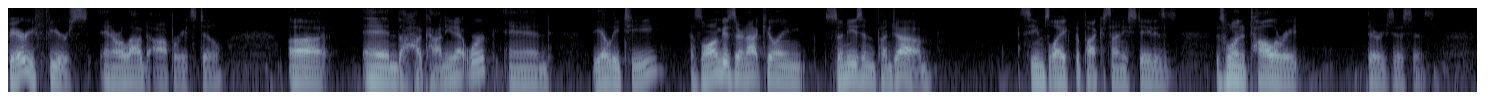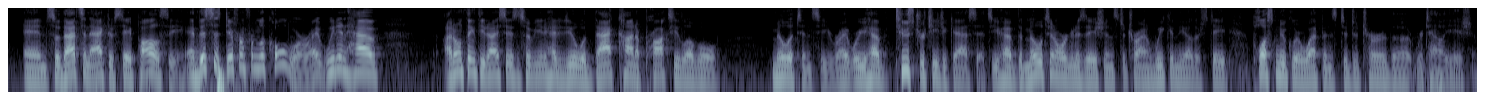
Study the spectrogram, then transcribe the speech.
very fierce and are allowed to operate still. Uh, and the Haqqani network and the LET, as long as they're not killing Sunnis in Punjab, it seems like the Pakistani state is, is willing to tolerate their existence. And so that's an active state policy. And this is different from the Cold War, right? We didn't have, I don't think the United States and Soviet Union had to deal with that kind of proxy level militancy, right? Where you have two strategic assets. You have the militant organizations to try and weaken the other state, plus nuclear weapons to deter the retaliation.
